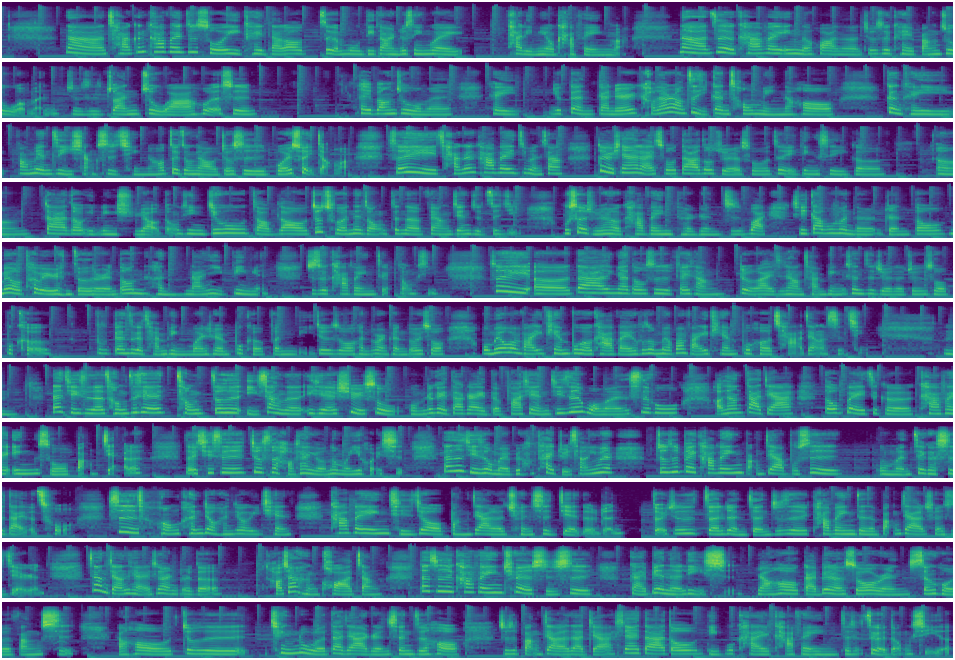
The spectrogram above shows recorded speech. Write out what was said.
那茶跟咖啡之所以可以达到这个目的，当然就是因为它里面有咖啡因嘛。那这个咖啡因的话呢，就是可以帮助我们就是专注啊，或者是。可以帮助我们，可以有更感觉好像让自己更聪明，然后更可以方便自己想事情，然后最重要的就是不会睡着嘛。所以茶跟咖啡基本上对于现在来说，大家都觉得说这一定是一个。嗯，大家都一定需要的东西，你几乎找不到，就除了那种真的非常坚持自己不摄取任何咖啡因的人之外，其实大部分的人都没有特别原则的人都很难以避免，就是咖啡因这个东西。所以呃，大家应该都是非常热爱这项产品，甚至觉得就是说不可不跟这个产品完全不可分离。就是说，很多人可能都会说，我没有办法一天不喝咖啡，或者我没有办法一天不喝茶这样的事情。嗯，但其实呢，从这些从就是以上的一些叙述，我们就可以大概的发现，其实我们似乎好像大家都被这个咖啡因所绑架了。对，其实就是好像有那么一回事。但是其实我们也不用太沮丧，因为就是被咖啡因绑架不是我们这个世代的错，是从很久很久以前，咖啡因其实就绑架了全世界的人。对，就是真认真，就是咖啡因真的绑架了全世界人。这样讲起来，虽然觉得好像很夸张，但是咖啡因确实是改变了历史，然后改变了所有人生活的方式，然后就是侵入了大家的人生之后，就是绑架了大家。现在大家都离不开咖啡因这这个东西了。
